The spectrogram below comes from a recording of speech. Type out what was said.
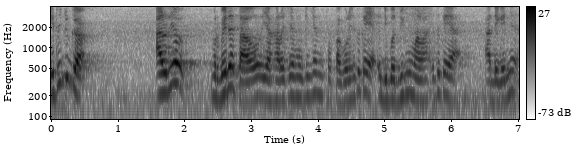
Itu juga alurnya berbeda tahu yang harusnya mungkin kan protagonis itu kayak dibuat bingung malah itu kayak adegannya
